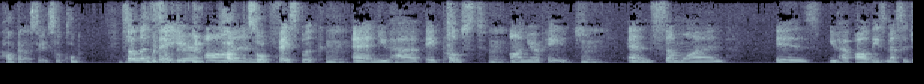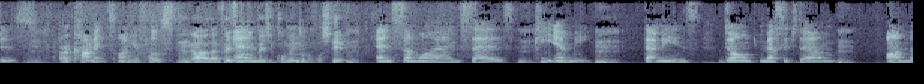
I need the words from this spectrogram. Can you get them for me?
how can I say so こ so let's say you're on so, Facebook mm. and you have a post mm. on your page, mm. and someone is you have all these messages or comments on your post. Ah, Facebook and, page comment mm. And someone says PM me. That means don't message them on the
